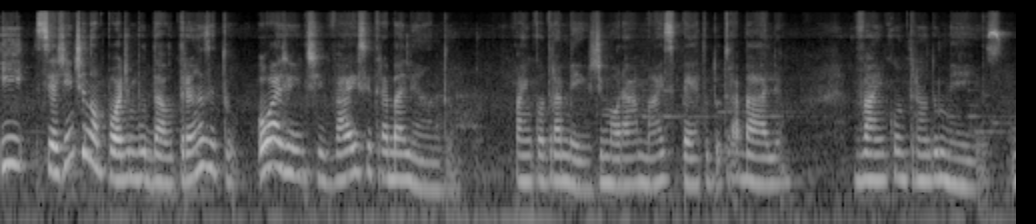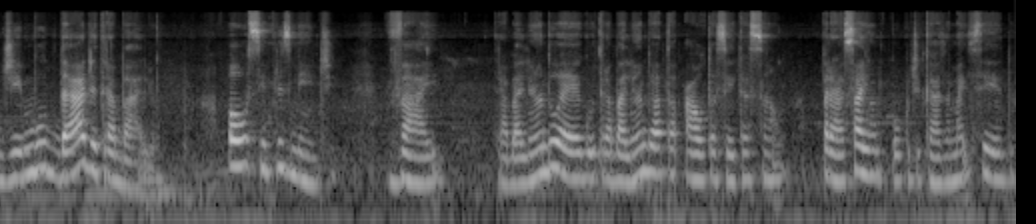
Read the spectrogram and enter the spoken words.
E se a gente não pode mudar o trânsito, ou a gente vai se trabalhando, vai encontrar meios de morar mais perto do trabalho, vai encontrando meios de mudar de trabalho, ou simplesmente vai trabalhando o ego, trabalhando a autoaceitação para sair um pouco de casa mais cedo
